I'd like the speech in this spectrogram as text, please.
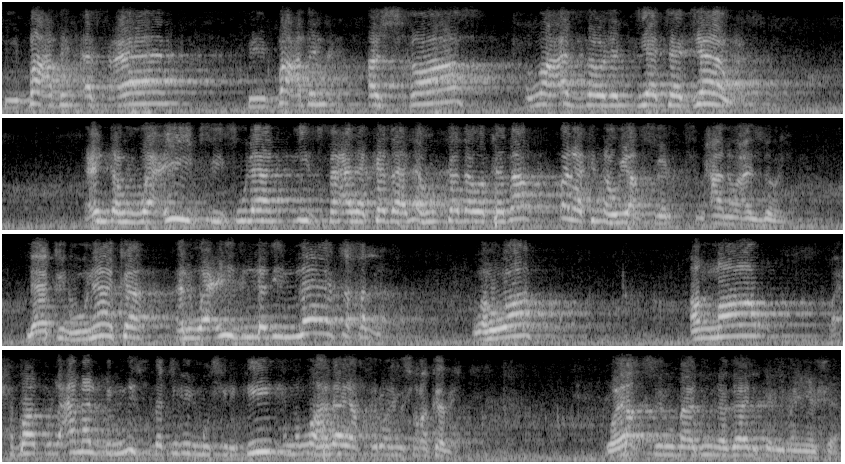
في بعض الأفعال في بعض الأشخاص الله عز وجل يتجاوز. عنده وعيد في فلان إذ فعل كذا له كذا وكذا ولكنه يغفر سبحانه عز وجل. لكن هناك الوعيد الذي لا يتخلف وهو النار وإحباط العمل بالنسبة للمشركين إن الله لا يغفر أن يشرك به ويغفر ما دون ذلك لمن يشاء.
